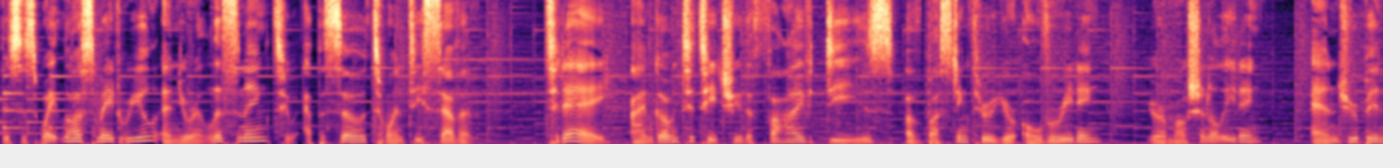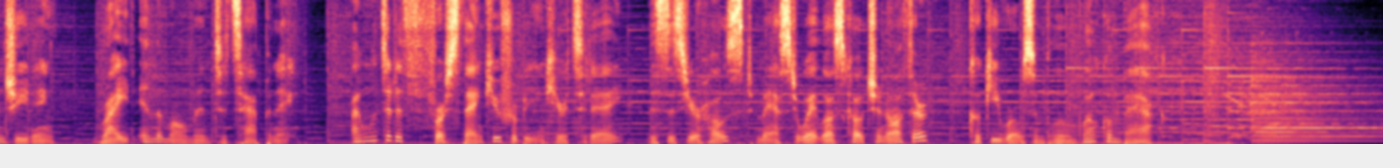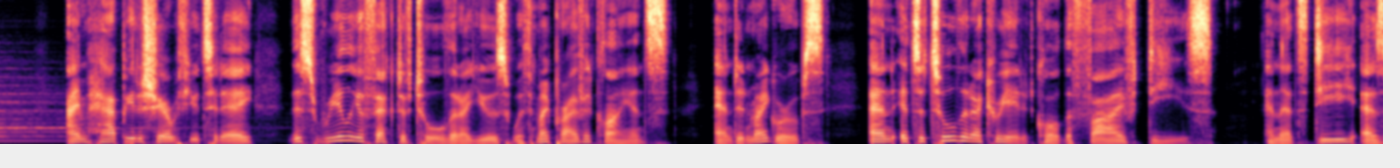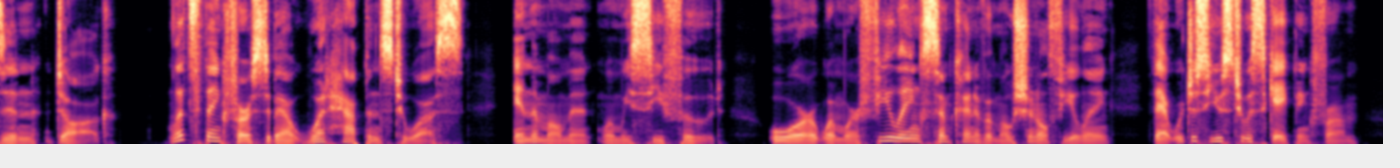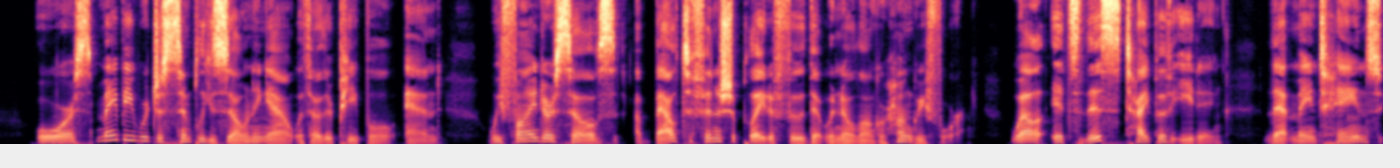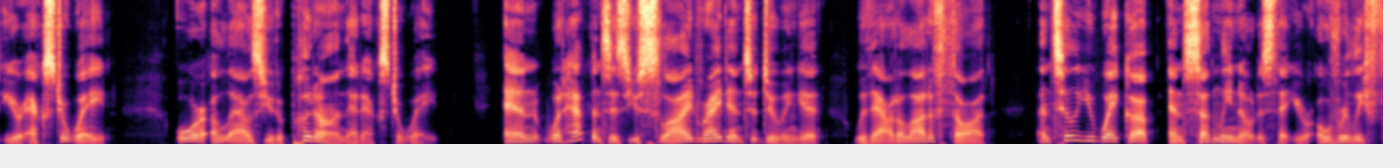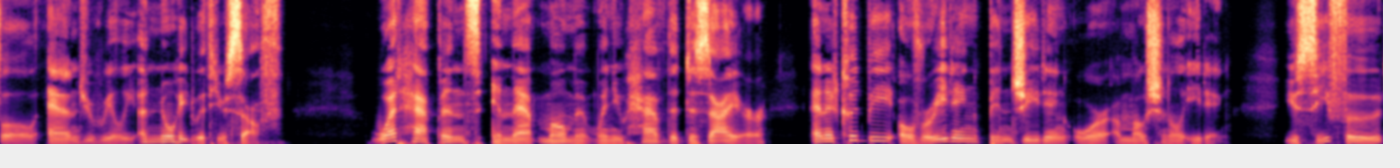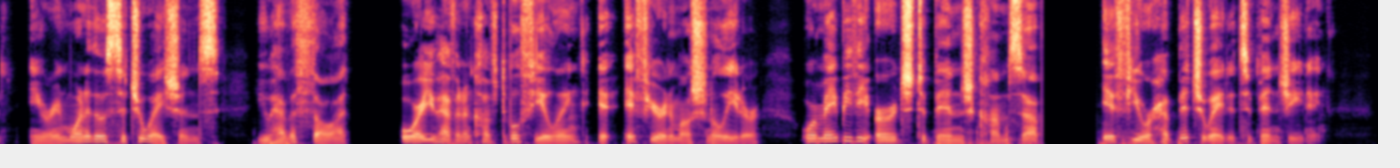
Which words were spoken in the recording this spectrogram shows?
This is Weight Loss Made Real, and you are listening to episode 27. Today, I'm going to teach you the five D's of busting through your overeating, your emotional eating, and your binge eating right in the moment it's happening. I wanted to first thank you for being here today. This is your host, Master Weight Loss Coach and author, Cookie Rosenblum. Welcome back. I'm happy to share with you today this really effective tool that I use with my private clients and in my groups. And it's a tool that I created called the five D's. And that's D as in dog. Let's think first about what happens to us in the moment when we see food or when we're feeling some kind of emotional feeling that we're just used to escaping from or maybe we're just simply zoning out with other people and we find ourselves about to finish a plate of food that we're no longer hungry for. Well, it's this type of eating that maintains your extra weight or allows you to put on that extra weight. And what happens is you slide right into doing it without a lot of thought until you wake up and suddenly notice that you're overly full and you're really annoyed with yourself. What happens in that moment when you have the desire? And it could be overeating, binge eating, or emotional eating. You see food, you're in one of those situations, you have a thought, or you have an uncomfortable feeling if you're an emotional eater, or maybe the urge to binge comes up if you're habituated to binge eating.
